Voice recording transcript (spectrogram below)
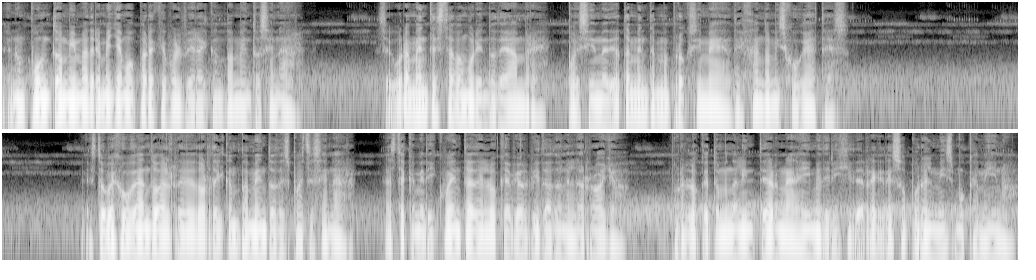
En un punto, mi madre me llamó para que volviera al campamento a cenar. Seguramente estaba muriendo de hambre, pues inmediatamente me aproximé dejando mis juguetes. Estuve jugando alrededor del campamento después de cenar, hasta que me di cuenta de lo que había olvidado en el arroyo por lo que tomé una linterna y me dirigí de regreso por el mismo camino.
